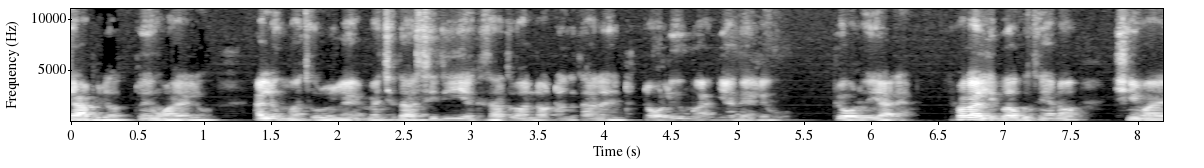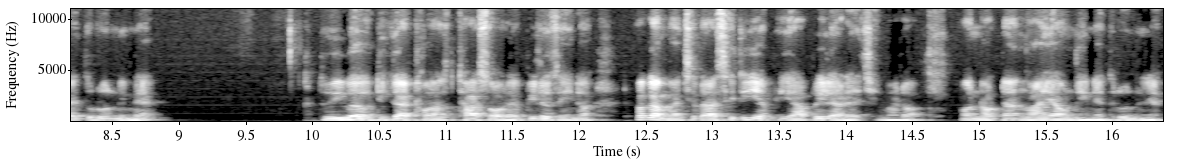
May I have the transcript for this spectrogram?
ရပြီးတော့တွင်းသွားတယ်လို့အဲ့လိုမှဆိုလို့လည်းမန်ချက်စတာစီးတီးရဲ့ကစားသမားနောက်တန်းကစားလည်းတော်တော်လေးမှညံ့တယ်လို့ပြောလို့ရတယ်ဒီဘက်ကလီဗာပူးဆင်ကတော့ရှင်းပါတယ်သူတို့အနေနဲ့ သူကြီးဘက်ကိုအဓိကထားထားဆော်တယ်ပြီးလို့ဆိုရင်တော့ဒီဘက်ကမန်ချက်စတာစီးတီးရဲ့ဖိအားပေးလာတဲ့အချိန်မှာတော့ဟောနောက်တန်း9ယောက်အနေနဲ့သူတို့အနေနဲ့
